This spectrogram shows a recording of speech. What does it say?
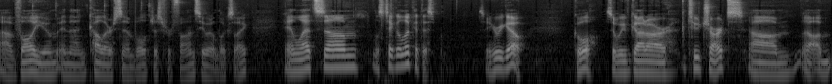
uh, volume, and then color symbol just for fun, see what it looks like. And let's um, let's take a look at this. So here we go. Cool. So we've got our two charts um, um,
